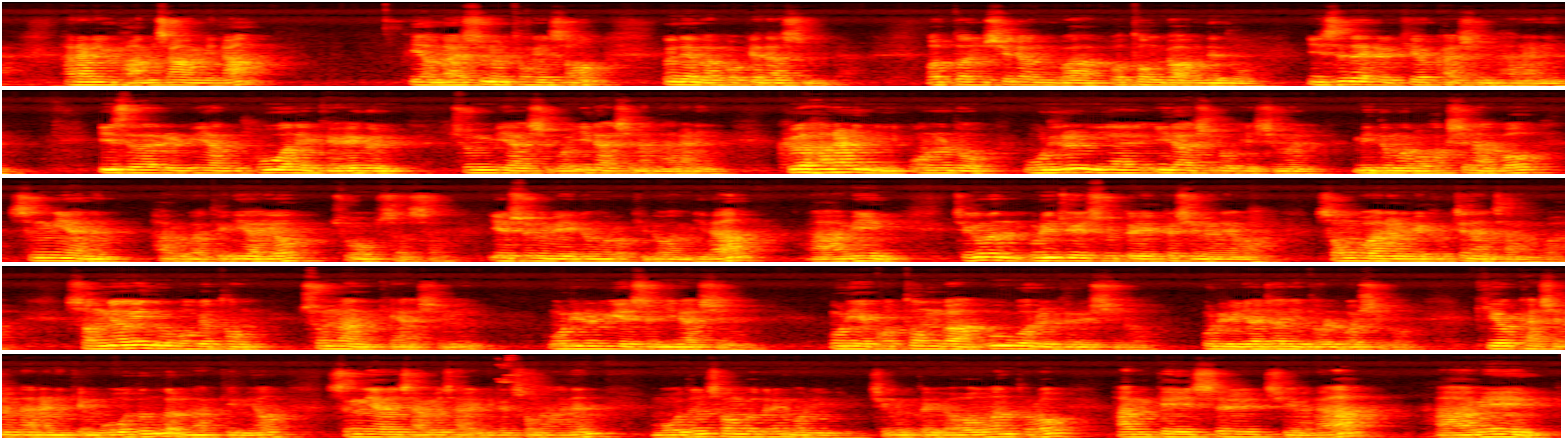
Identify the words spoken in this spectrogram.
하나님 감사합니다. 귀한 말씀을 통해서 은혜 받고 깨닫습니다. 어떤 시련과 고통 가운데도 이스라엘을 기억하신 하나님, 이스라엘을 위한 구원의 계획을 준비하시고 일하시는 하나님, 그 하나님이 오늘도 우리를 위하여 일하시고 계심을 믿음으로 확신하고 승리하는 하루가 되게 하여 주옵소서. 예수님의 이름으로 기도합니다. 아멘. 지금은 우리 주 예수 그리스도의 크신 은혜와 성부 하나님의 극진한 사랑과 성령의 노보교통 충만케 하심이 우리를 위해서 일하시는 우리의 고통과 우고를 들으시고 우리를 여전히 돌보시고 기억하시는 하나님께 모든 걸 맡기며 승리하는 삶을 살기를 소망하는 모든 성도들의 머리 위 지금부터 영원토록 함께 있을지어다. 아멘.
